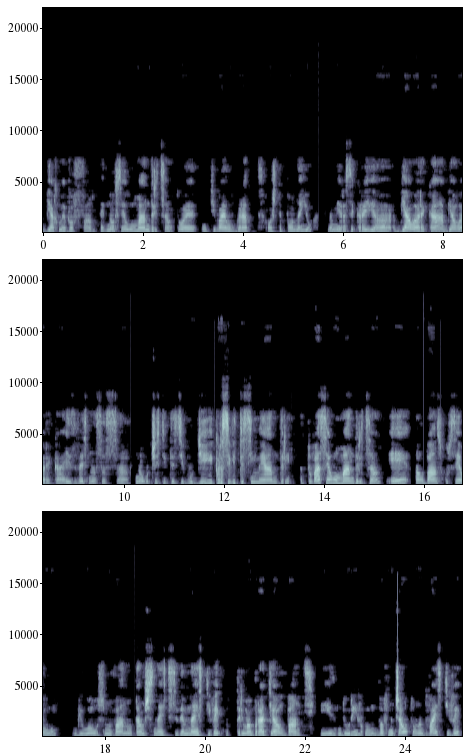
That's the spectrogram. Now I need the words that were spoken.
бяхме в едно село Мандрица. То е от Ивайлов град още по-на юг. Намира се край а, Бяла река. Бяла река е известна с а, много чистите си води и красивите си меандри. Това село Мандрица е албанско село, било основано там 16-17 век от трима братя албанци. И дори в началото на 20 век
